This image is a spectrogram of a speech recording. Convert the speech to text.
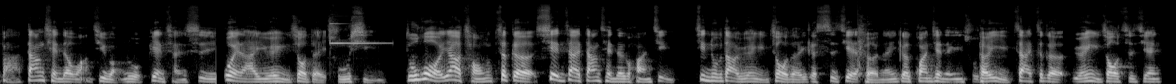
把当前的网际网络变成是未来元宇宙的雏形。如果要从这个现在当前的一个环境进入到元宇宙的一个世界，可能一个关键的因素，可以在这个元宇宙之间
